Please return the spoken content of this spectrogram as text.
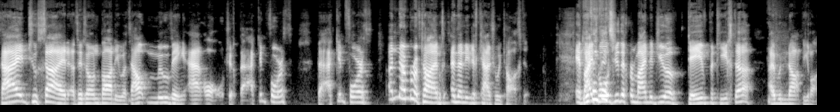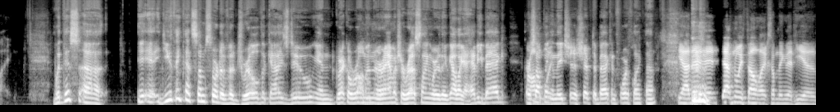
side to side of his own body without moving at all, just back and forth, back and forth a number of times, and then he just casually tossed it. If I told that's... you this reminded you of Dave Batista, I would not be lying. Would this uh do you think that's some sort of a drill that guys do in Greco-Roman or amateur wrestling where they've got like a heavy bag or Probably. something and they just shift it back and forth like that? Yeah, it definitely felt like something that he has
